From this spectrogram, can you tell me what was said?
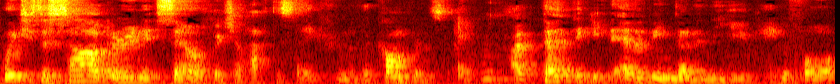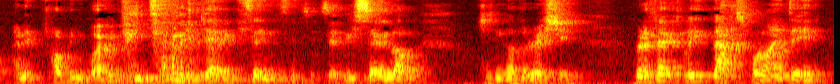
which is a saga in itself, which I'll have to say from another conference. I don't think it ever been done in the UK before, and it probably won't be done again since it took me so long, which is another issue. But effectively, that's what I did.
